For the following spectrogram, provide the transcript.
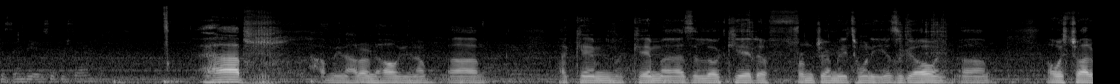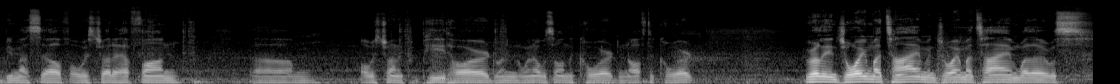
this NBA superstar? Uh, I mean, I don't know. You know, um, I came came uh, as a little kid of, from Germany 20 years ago, and um, always try to be myself. Always try to have fun. Um, always trying to compete hard when, when I was on the court and off the court. Really enjoying my time, enjoying my time, whether it was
